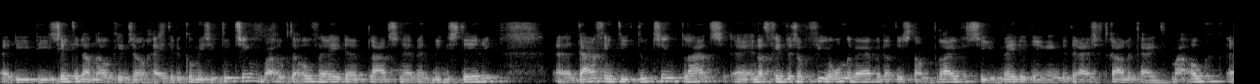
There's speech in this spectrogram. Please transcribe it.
Uh, die, die zitten dan ook in zogeheten de commissie toetsing, waar ook de overheden plaats hebben, het ministerie. Uh, daar vindt die toetsing plaats. En dat vindt dus op vier onderwerpen. Dat is dan privacy, mededinging, bedrijfsvertrouwelijkheid, maar ook uh,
